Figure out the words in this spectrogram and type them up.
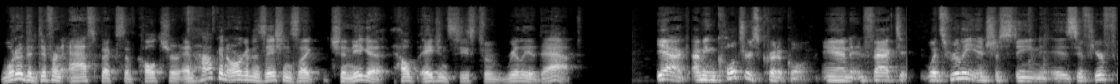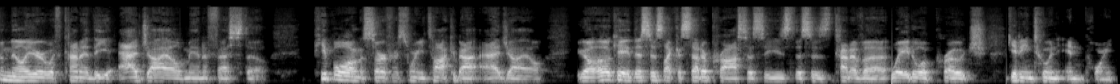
what are the different aspects of culture, and how can organizations like Chenega help agencies to really adapt? Yeah, I mean, culture is critical. And in fact, what's really interesting is if you're familiar with kind of the Agile manifesto, people on the surface, when you talk about Agile, you go, okay, this is like a set of processes. This is kind of a way to approach getting to an endpoint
